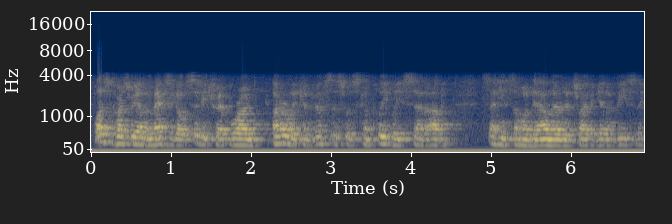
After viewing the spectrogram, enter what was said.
Plus, of course, we have the Mexico City trip where I'm utterly convinced this was completely set up, sending someone down there to try to get a visa to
